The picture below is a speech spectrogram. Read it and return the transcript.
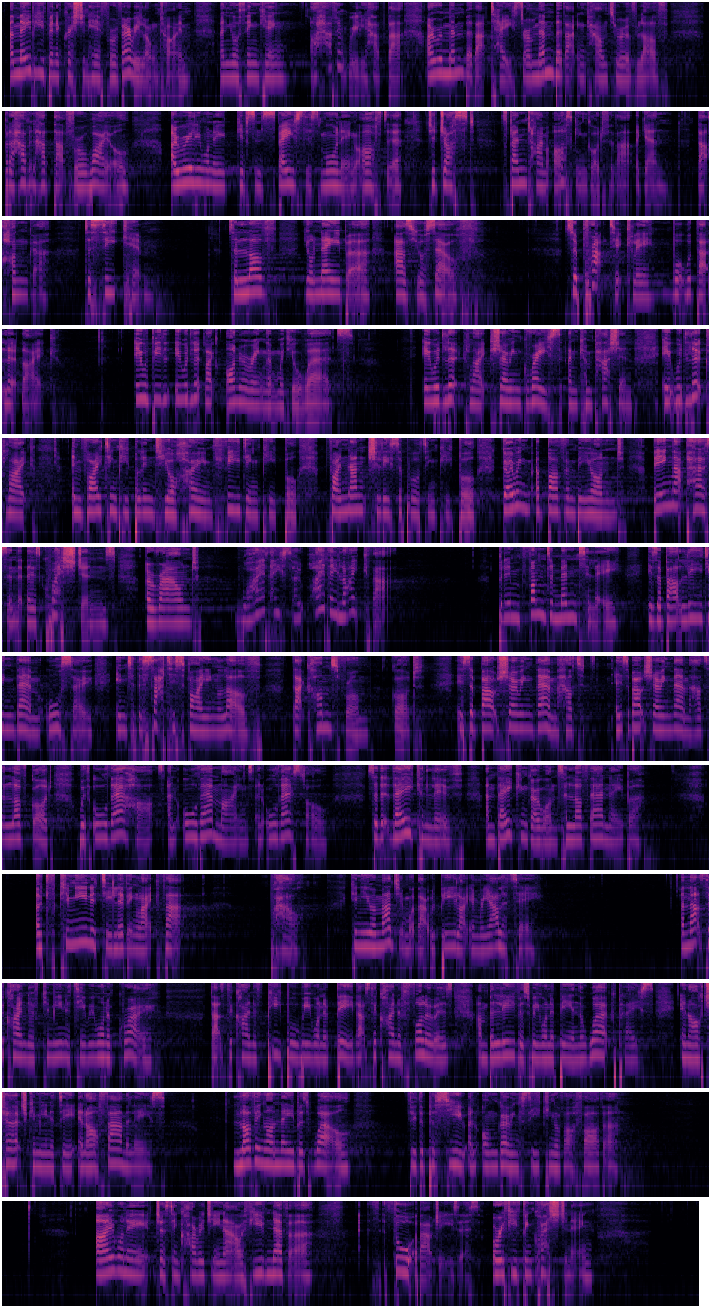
And maybe you've been a Christian here for a very long time and you're thinking, I haven't really had that. I remember that taste, I remember that encounter of love, but I haven't had that for a while. I really want to give some space this morning after to just Spend time asking God for that again, that hunger to seek Him, to love your neighbor as yourself. So, practically, what would that look like? It would, be, it would look like honoring them with your words. It would look like showing grace and compassion. It would look like inviting people into your home, feeding people, financially supporting people, going above and beyond, being that person that there's questions around why are they so why are they like that? But in fundamentally is about leading them also into the satisfying love that comes from God. It's about showing them how to it's about showing them how to love God with all their hearts and all their minds and all their soul so that they can live and they can go on to love their neighbor. A community living like that, wow, can you imagine what that would be like in reality? And that's the kind of community we want to grow. That's the kind of people we want to be. That's the kind of followers and believers we want to be in the workplace, in our church community, in our families. Loving our neighbours well through the pursuit and ongoing seeking of our Father. I want to just encourage you now, if you've never thought about Jesus or if you've been questioning,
